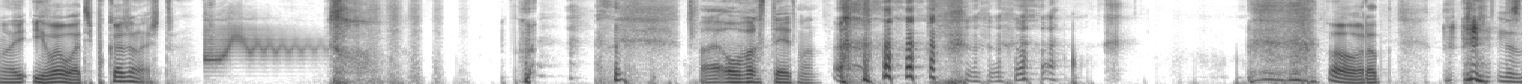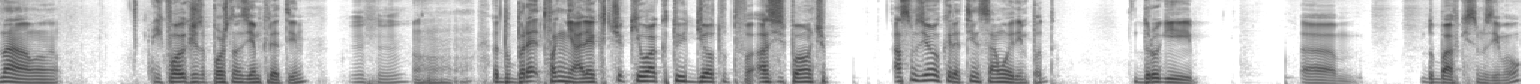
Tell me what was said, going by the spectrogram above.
Ай, Ива, ела ти покажа нещо. Това е оверстейтмент. О, брат. не знам, ама... И какво викаш да почна да взимам креатин? А, добре, това няма ли кача кила като идиот от това? Аз си спомням, че аз съм взимал креатин само един път. Други а, добавки съм взимал.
